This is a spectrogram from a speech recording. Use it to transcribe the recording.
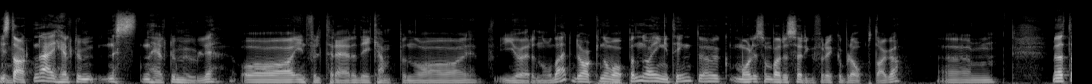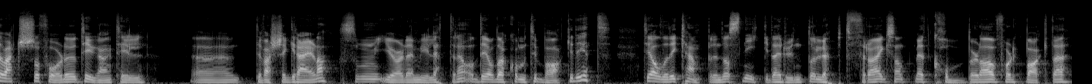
I starten er det helt um, nesten helt umulig å infiltrere de campene og gjøre noe der. Du har ikke noe våpen, du har ingenting. Du må liksom bare sørge for å ikke bli oppdaga. Um, men etter hvert så får du tilgang til uh, diverse greier da, som gjør det mye lettere. Og det å da komme tilbake dit, til alle de campene du har sniket deg rundt og løpt fra, ikke sant? med et kobbel av folk bak deg,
